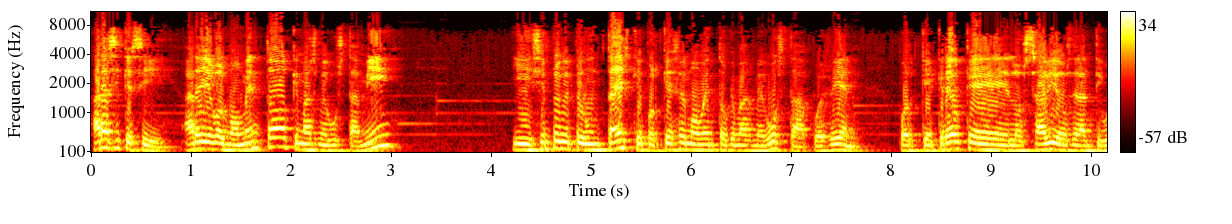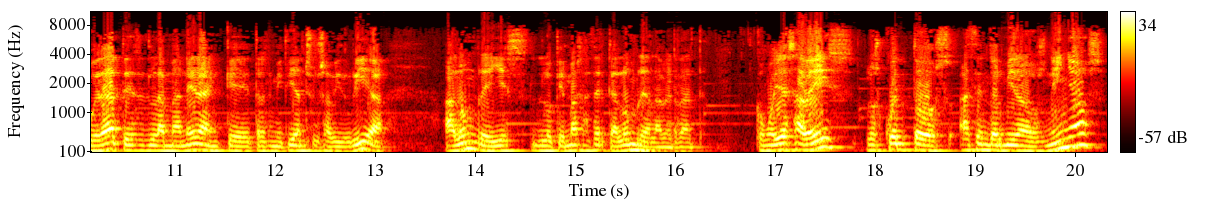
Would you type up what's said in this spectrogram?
Ahora sí que sí, ahora llegó el momento que más me gusta a mí y siempre me preguntáis que por qué es el momento que más me gusta. Pues bien, porque creo que los sabios de la antigüedad es la manera en que transmitían su sabiduría al hombre y es lo que más acerca al hombre a la verdad. Como ya sabéis, los cuentos hacen dormir a los niños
